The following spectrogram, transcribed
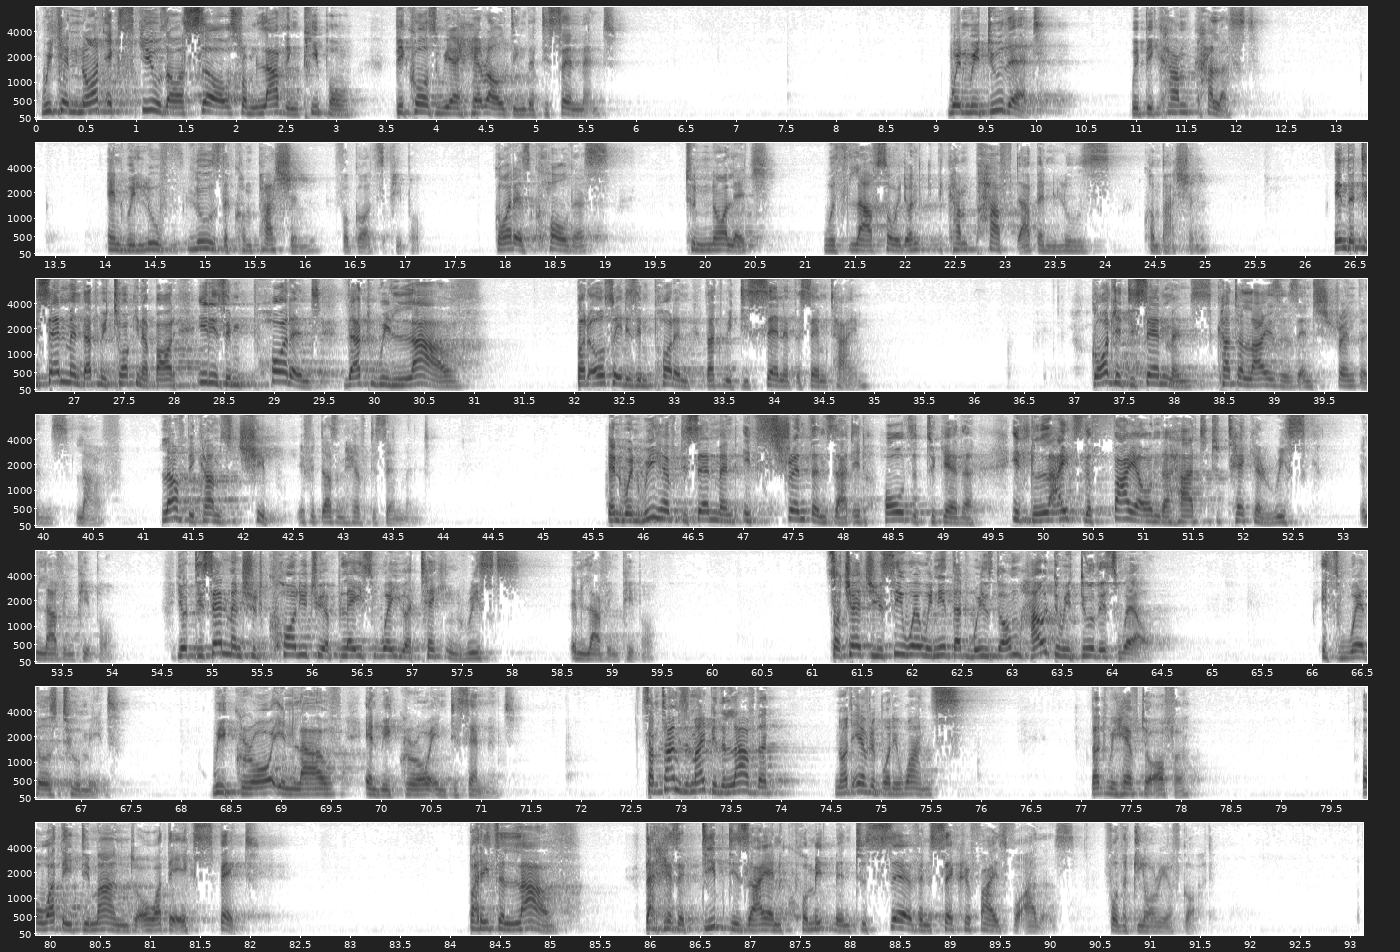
We cannot excuse ourselves from loving people because we are heralding the discernment. When we do that, we become calloused and we lose, lose the compassion for God's people. God has called us to knowledge with love so we don't become puffed up and lose compassion. In the discernment that we're talking about, it is important that we love but also, it is important that we discern at the same time. Godly discernment catalyzes and strengthens love. Love becomes cheap if it doesn't have discernment. And when we have discernment, it strengthens that, it holds it together, it lights the fire on the heart to take a risk in loving people. Your discernment should call you to a place where you are taking risks in loving people. So, church, you see where we need that wisdom? How do we do this well? It's where those two meet. We grow in love and we grow in discernment. Sometimes it might be the love that not everybody wants that we have to offer, or what they demand or what they expect. But it's a love that has a deep desire and commitment to serve and sacrifice for others for the glory of God.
